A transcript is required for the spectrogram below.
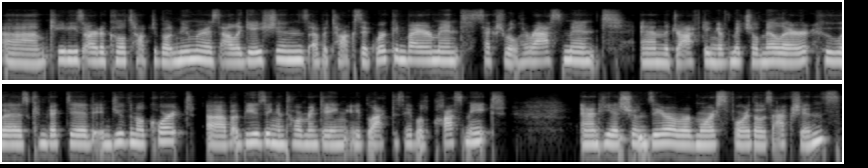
Um, Katie's article talked about numerous allegations of a toxic work environment, sexual harassment, and the drafting of Mitchell Miller, who was convicted in juvenile court of abusing and tormenting a Black disabled classmate. And he has shown zero remorse for those actions.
